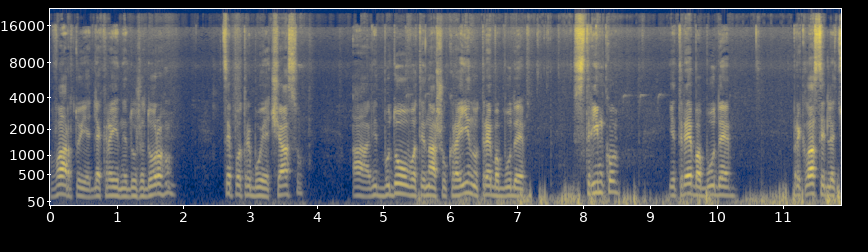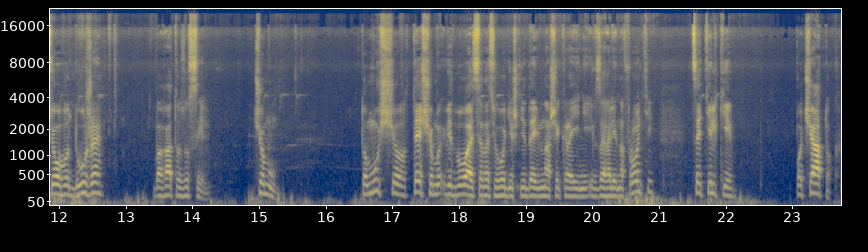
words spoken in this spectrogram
вартує для країни дуже дорого. Це потребує часу. А відбудовувати нашу країну треба буде стрімко і треба буде прикласти для цього дуже багато зусиль. Чому? Тому що те, що відбувається на сьогоднішній день в нашій країні і взагалі на фронті, це тільки початок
